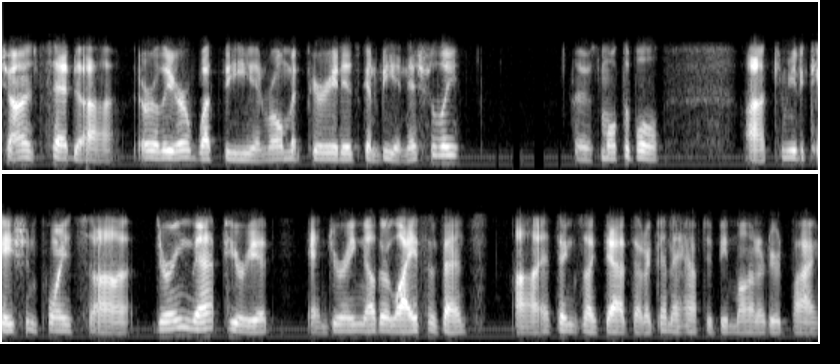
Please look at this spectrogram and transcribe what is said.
Sean said uh, earlier what the enrollment period is going to be initially. There's multiple uh, communication points uh, during that period and during other life events uh, and things like that that are going to have to be monitored by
